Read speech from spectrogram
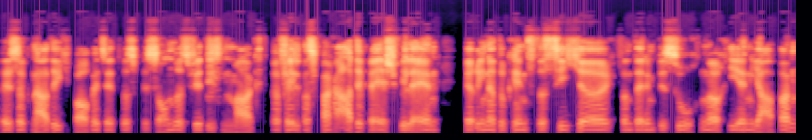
Weil ich sage, na, ich brauche jetzt etwas Besonderes für diesen Markt. Da fällt das Paradebeispiel ein. Carina, du kennst das sicher von deinen Besuchen auch hier in Japan.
